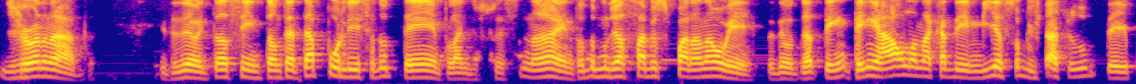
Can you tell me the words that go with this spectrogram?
de jornada. Entendeu? Então, assim, então tem até a polícia do tempo lá em Deep Space Nine, todo mundo já sabe os Paranauê, entendeu? Já tem, tem aula na academia sobre viagem no tempo.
